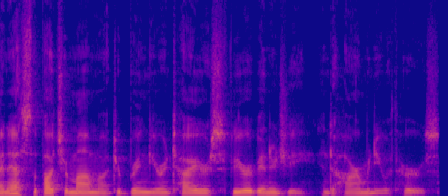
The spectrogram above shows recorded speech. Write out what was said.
And ask the Pachamama to bring your entire sphere of energy into harmony with hers.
